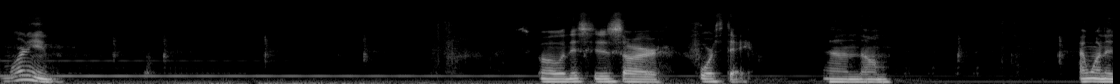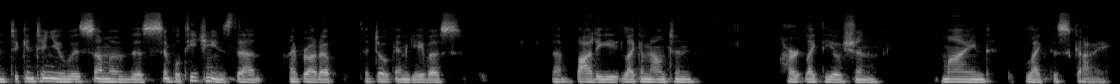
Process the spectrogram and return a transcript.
Good morning. So this is our fourth day, and um, I wanted to continue with some of the simple teachings that I brought up that Dogen gave us. That body like a mountain, heart like the ocean, mind like the sky.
